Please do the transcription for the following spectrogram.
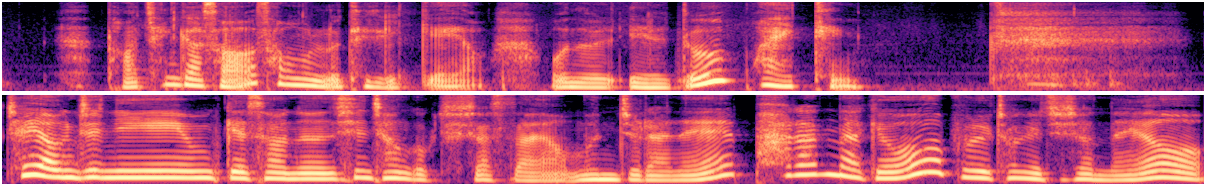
더 챙겨서 선물로 드릴게요. 오늘 일도 화이팅! 최영주님께서는 신청곡 주셨어요. 문주란의 파란 낙엽을 청해 주셨네요.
